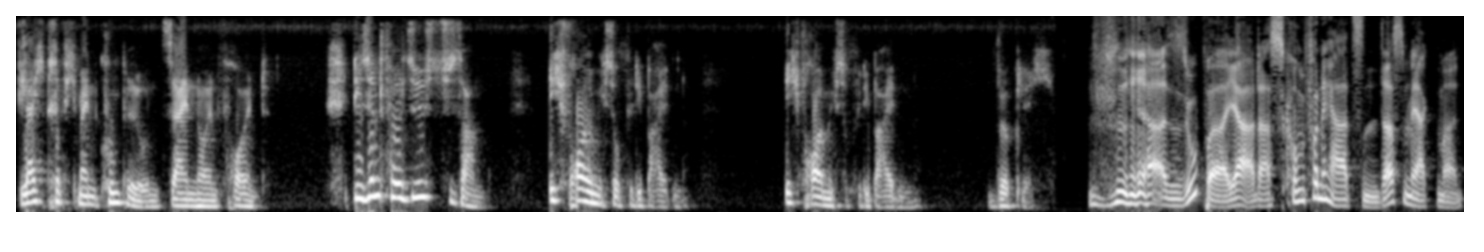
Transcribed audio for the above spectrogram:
Gleich treffe ich meinen Kumpel und seinen neuen Freund. Die sind voll süß zusammen. Ich freue mich so für die beiden. Ich freue mich so für die beiden. Wirklich. Ja, super. Ja, das kommt von Herzen. Das merkt man.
